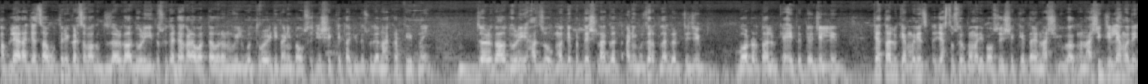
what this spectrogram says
आपल्या राज्याचा उत्तरेकडचा भाग जळगाव धुळे इथं सुद्धा ढगाळ वातावरण होईल व तुरळक ठिकाणी पावसाची शक्यता तिथे सुद्धा नाकारता येत नाही. जळगाव धुळे हा जो मध्य प्रदेश लागत आणि गुजरात लागतचे जे बॉर्डर तालुके आहेत त्या जिल्हे त्या तालुक्यामध्येच जास्त स्वरूपामध्ये पावसाची शक्यता आहे. नाशिक विभाग नाशिक जिल्ह्यामध्ये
